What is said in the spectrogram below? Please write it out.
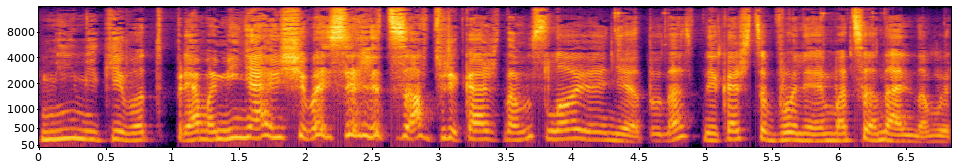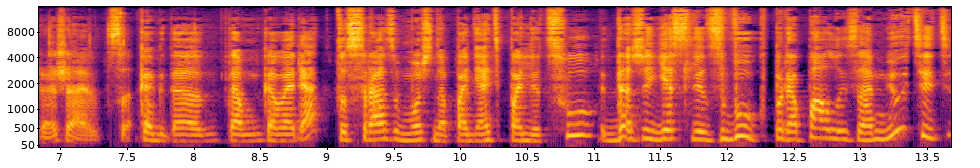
мимики вот прямо меняющегося лица при каждом слове нет. У нас, мне кажется, более эмоционально выражаются. Когда там говорят, то сразу можно понять по лицу. Даже если звук пропал и замютить,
